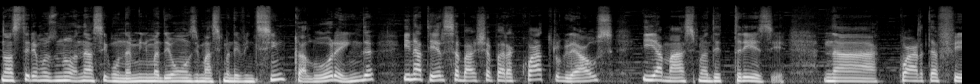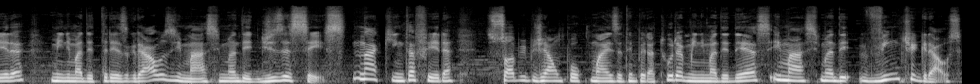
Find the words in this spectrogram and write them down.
Nós teremos no- na segunda mínima de 11, máxima de 25, calor ainda. E na terça baixa para 4 graus e a máxima de 13. Na quarta-feira, mínima de 3 graus e máxima de 16. Na quinta-feira, sobe já um pouco mais a temperatura, mínima de 10 e máxima de 20 graus.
